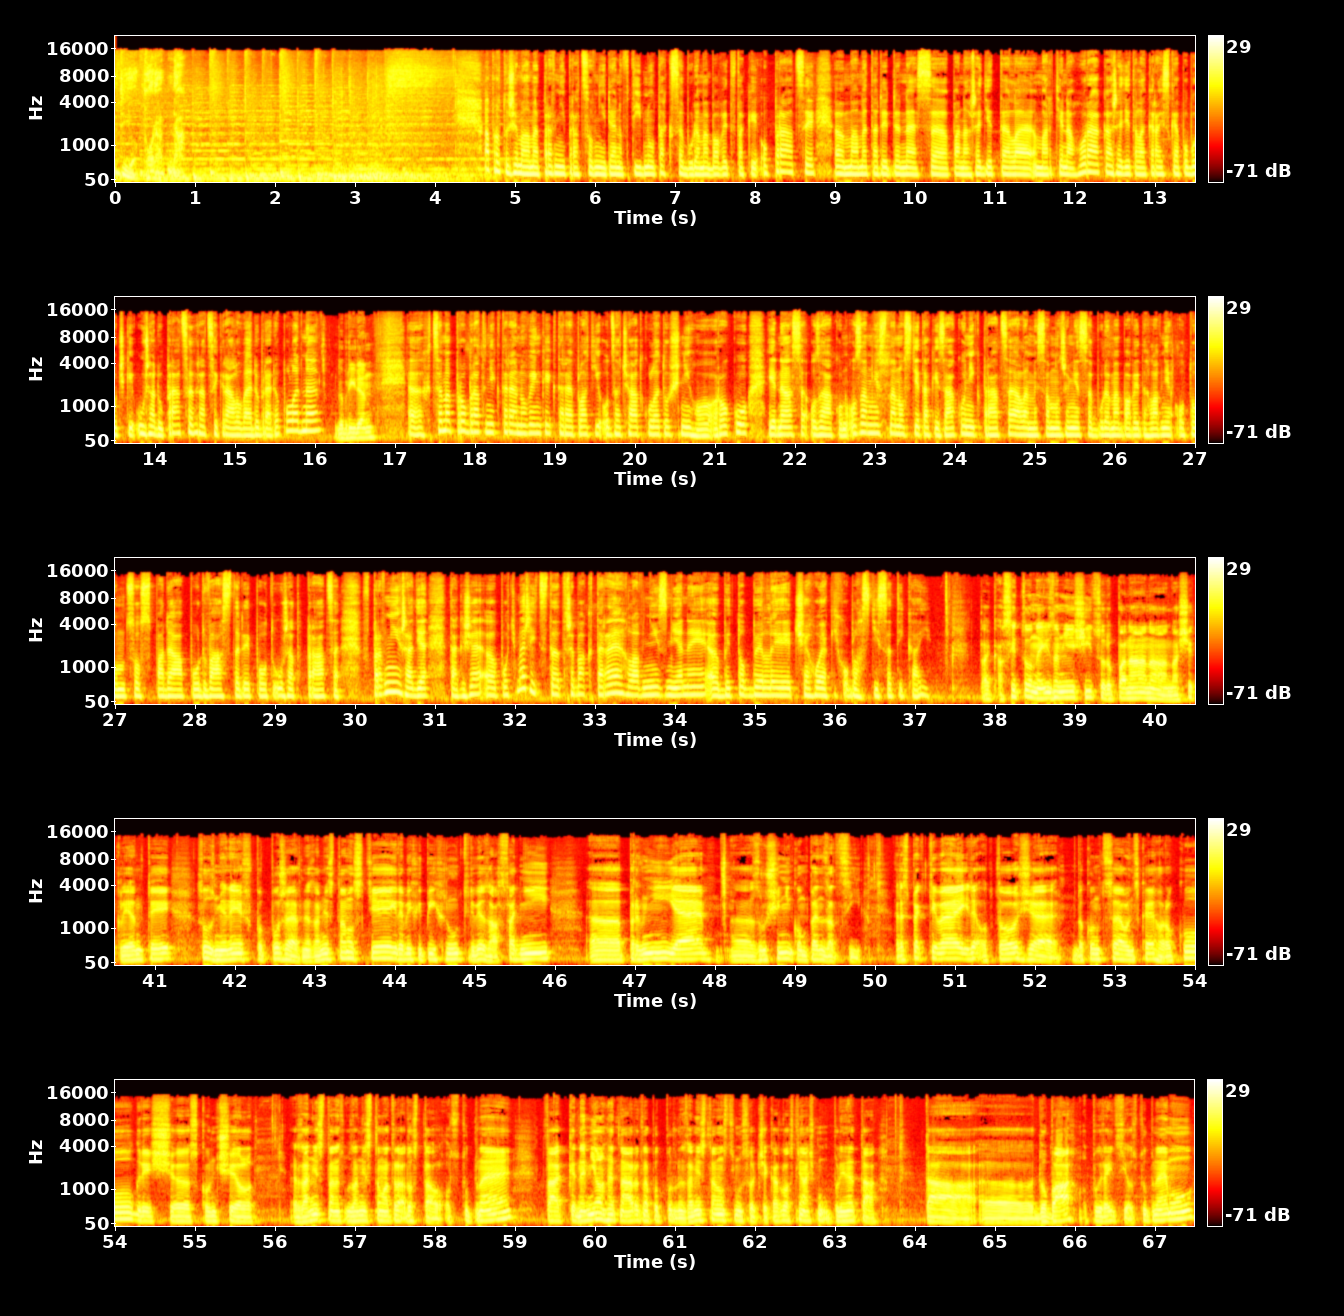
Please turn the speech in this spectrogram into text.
Radioporadna. A protože máme první pracovní den v týdnu, tak se budeme bavit taky o práci. Máme tady dnes pana ředitele Martina Horáka, ředitele krajské pobočky Úřadu práce v Hradci Králové. Dobré dopoledne. Dobrý den. Chceme probrat některé novinky, které platí od začátku letošního roku. Jedná se o zákon o zaměstnanosti, taky zákonník práce, ale my samozřejmě se budeme bavit hlavně o tom, co spadá pod vás, tedy pod Úřad práce v první řadě. Takže eh, pojďme říct třeba, které hlavní změny by to byly, čeho, jakých oblastí se týkají? Tak asi to nejvýznamnější, co dopadá na naše klienty, jsou změny v podpoře v nezaměstnanosti, kde bych vypíchnul ty dvě zásadní. Eh, první je eh, zrušení kompenzací. Respektive jde o to, že do konce loňského roku, když eh, skončil zaměstnanec u zaměstnavatele a dostal odstupné, tak neměl hned nárok na podporu nezaměstnanosti, musel čekat vlastně, až mu uplyne ta ta e, doba odpovídající odstupnému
